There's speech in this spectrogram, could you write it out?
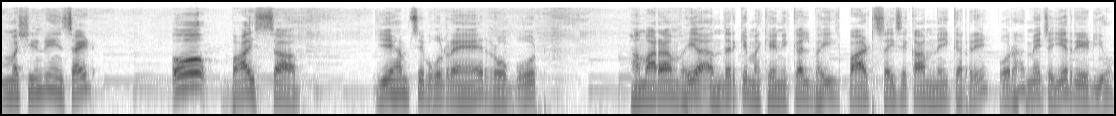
मशीनरी इनसाइड ओ भाई साहब, ये हमसे बोल रहे हैं रोबोट हमारा भाई अंदर के मैकेनिकल भाई पार्ट सही से काम नहीं कर रहे, और हमें चाहिए रेडियो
